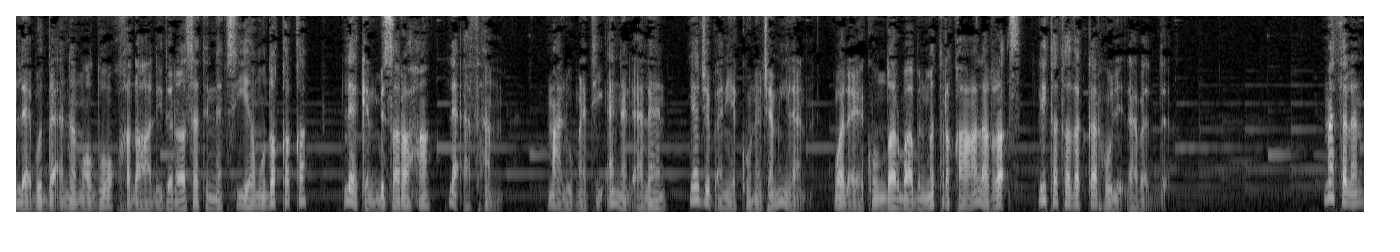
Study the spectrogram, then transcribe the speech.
لا بد أن الموضوع خضع لدراسة نفسية مدققة لكن بصراحة لا أفهم. معلوماتي أن الإعلان يجب أن يكون جميلا ولا يكون ضربة بالمطرقة على الرأس لتتذكره للأبد مثلا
